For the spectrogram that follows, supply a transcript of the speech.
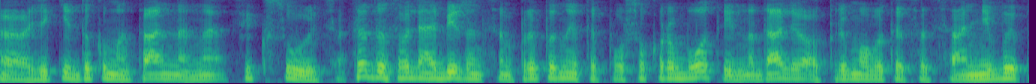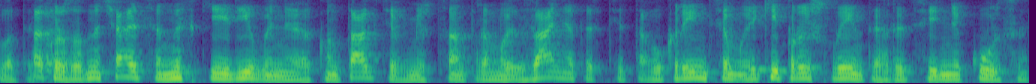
які документально не фіксуються. Це дозволяє біженцям припинити пошук роботи і надалі отримувати соціальні виплати. Також зазначається низький рівень контактів між центрами зайнятості та українцями, які пройшли інтеграційні курси.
